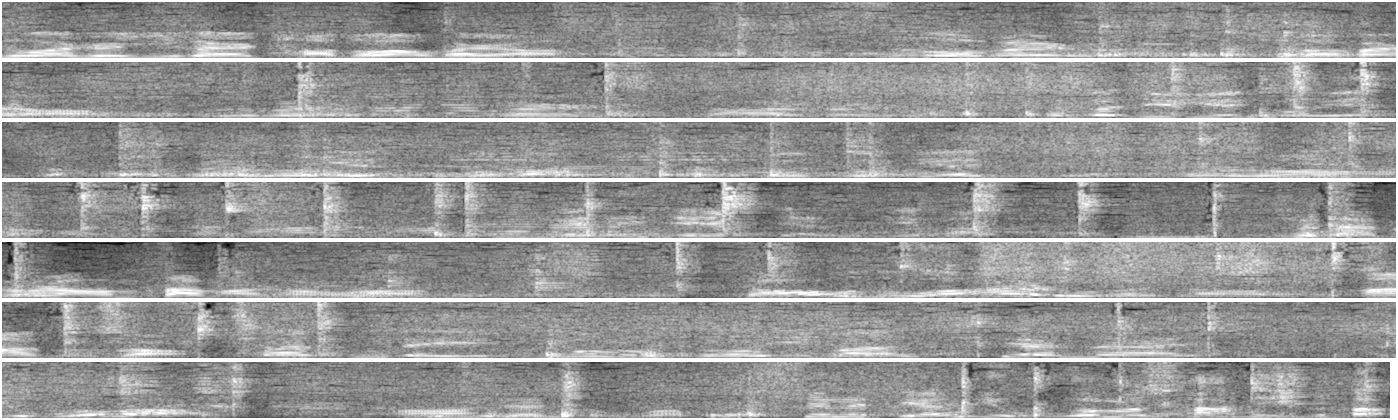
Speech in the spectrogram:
多是一个人炒多少份啊？十多份儿吧，十多份儿啊？十份儿、十份儿、十二份儿，它根据人多人少，有时候人多吧，就多点几个；有时候人少，没那些人点的厉害。现在多少大马勺啊？勺多二十多个勺，二十多个但是你得用的时候一般，现在九个吧，啊，现在九个。现在点九个嘛，差一个。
